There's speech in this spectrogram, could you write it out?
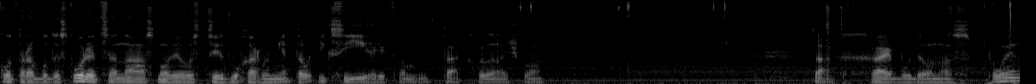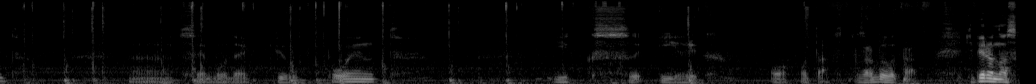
котра буде створюватися на основі ось цих двох аргументів x і y. Так, хвилиночку. Так, хай буде у нас point. Це буде q point x, y. Отак. Зробили крапку. Тепер у нас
